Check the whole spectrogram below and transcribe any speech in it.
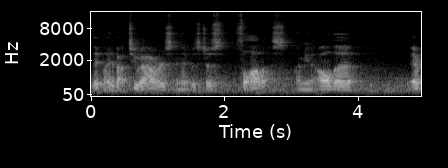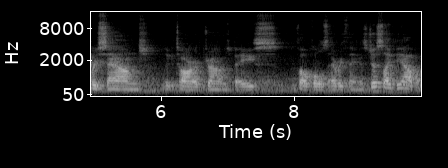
they played about two hours, and it was just flawless. I mean, all the every sound, the guitar, the drums, bass, vocals, everything is just like the album,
